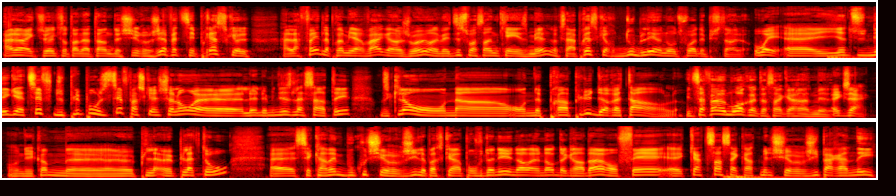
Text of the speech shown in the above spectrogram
à l'heure actuelle qui sont en attente de chirurgie. En fait, c'est presque à la fin de la première vague en juin, on avait dit 75 000. Donc, ça a presque redoublé une autre fois depuis ce temps-là. Oui, euh, il y a du négatif, du plus positif parce que selon euh, le, ministre de la Santé, on dit que là, on, on ne prend plus de retard. Ça fait un mois qu'on est à 140 000. Exact. On est comme euh, un, plateau. c'est quand même beaucoup de chirurgie là, parce que pour vous donner une un ordre de grandeur, on fait 450 000 chirurgies par année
